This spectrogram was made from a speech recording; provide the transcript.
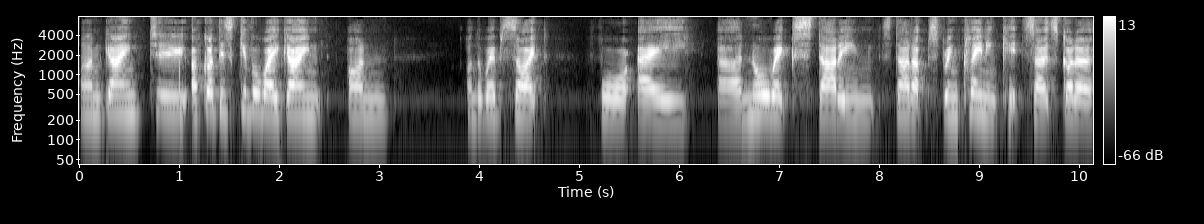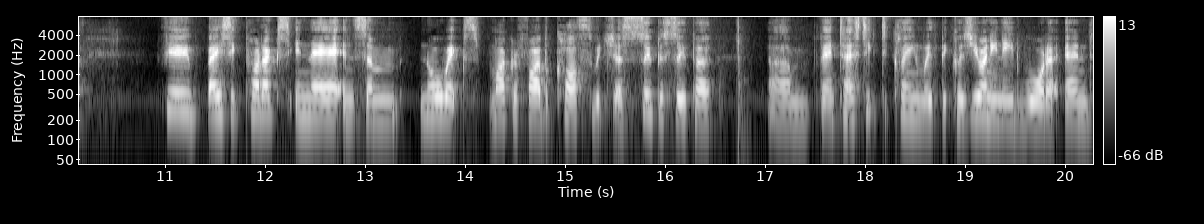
I'm going to, I've got this giveaway going on, on the website for a uh, Norwex starting startup spring cleaning kit. So it's got a few basic products in there and some Norwex microfiber cloths, which are super super um, fantastic to clean with because you only need water. And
